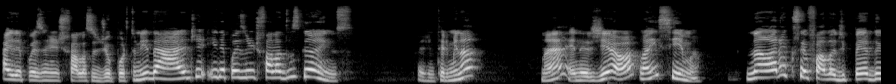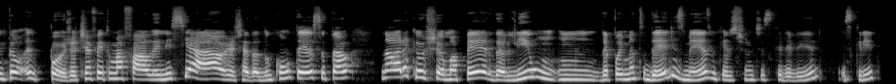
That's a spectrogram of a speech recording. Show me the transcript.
aí depois a gente fala de oportunidade e depois a gente fala dos ganhos. Pra gente terminar, né? Energia, ó, lá em cima. Na hora que você fala de perda, então, pô, eu já tinha feito uma fala inicial, já tinha dado um contexto e tal. Na hora que eu chamo a perda, li um, um depoimento deles mesmo, que eles tinham te escrevido, escrito.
